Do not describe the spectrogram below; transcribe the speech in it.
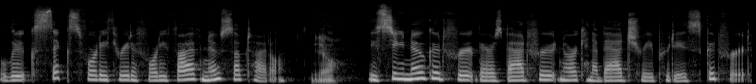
Luke 6, 43 to 45, no subtitle. Yeah. You see, no good fruit bears bad fruit, nor can a bad tree produce good fruit.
